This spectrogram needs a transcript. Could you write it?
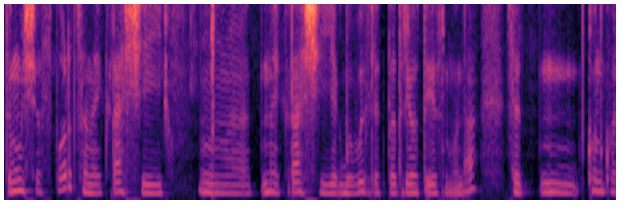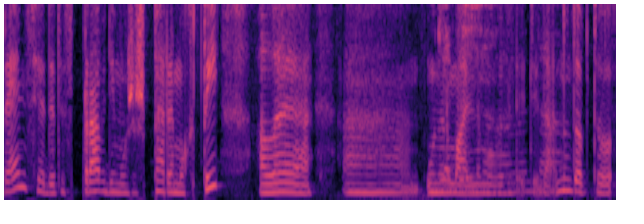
Тому що спорт це найкращий. Найкращий якби вигляд патріотизму. Да? Це конкуренція, де ти справді можеш перемогти, але а, у нормальному держави, вигляді. Да. Да. Ну, тобто,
